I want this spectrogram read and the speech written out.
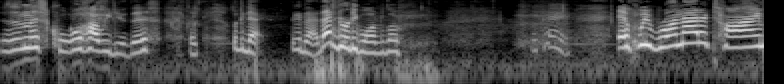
Isn't this cool how we do this? Like, look at that. Look at that. That dirty water, though. Okay. If we run out of time,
